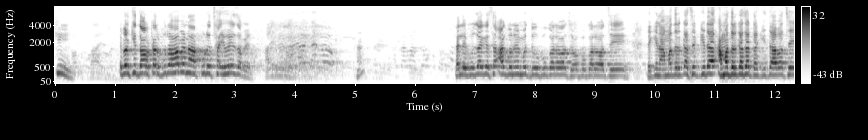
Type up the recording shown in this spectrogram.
কি? এবার কি দরকার পুরো হবে না? পুরো ছাই হয়ে যাবে? তাহলে বোঝা গেছে আগুনের মধ্যে উপকারও আছে, অপকারও আছে। লেকিন আমাদের কাছে কিরা আমাদের কাছে একটা কিতাব আছে,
